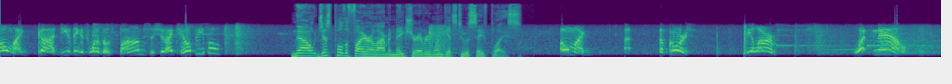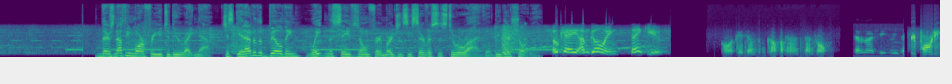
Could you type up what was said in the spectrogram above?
Oh my god, do you think it's one of those bombs? Should I tell people? No, just pull the fire alarm and make sure everyone gets to a safe place. Oh my. Uh, of course. The alarm. What now? There's nothing more for you to do right now. Just get out of the building, wait in the safe zone for emergency services to arrive. They'll be there shortly. Okay, I'm going. Thank you. Locate them from company on central. 7933. Reporting.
